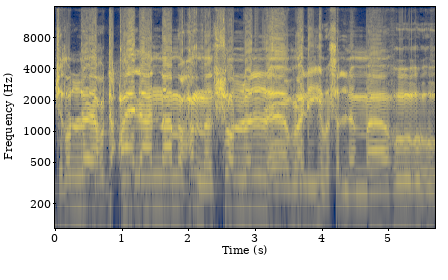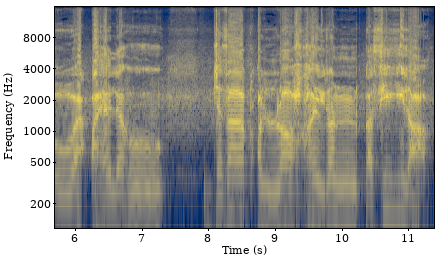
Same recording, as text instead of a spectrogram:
جزا الله تعالى أن محمد صلى الله عليه وسلم هو أهله. جزاك الله خيرا كثيرا.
